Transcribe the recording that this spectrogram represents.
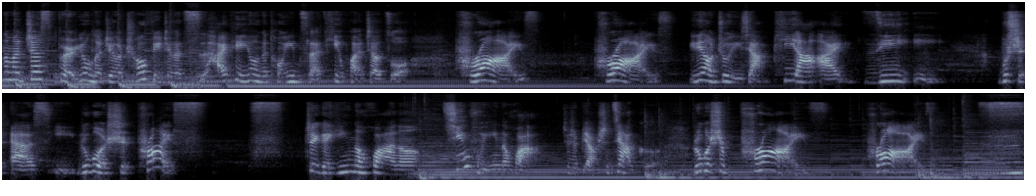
那么 Jasper 用的这个 trophy 这个词还可以用一个同义词来替换，叫做 prize。prize 一定要注意一下，p r i z e 不是 s e。如果是 price 这个音的话呢，清辅音的话就是表示价格。如果是 prize prize z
